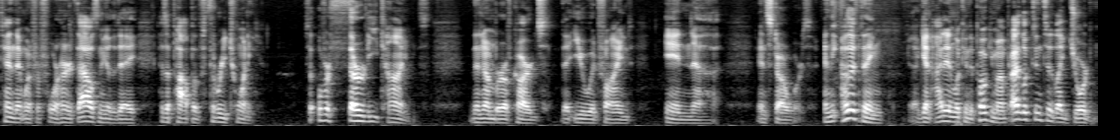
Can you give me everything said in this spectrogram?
ten that went for four hundred thousand the other day has a pop of three twenty, so over thirty times the number of cards that you would find in uh, in Star Wars. And the other thing, again, I didn't look into Pokemon, but I looked into like Jordan.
